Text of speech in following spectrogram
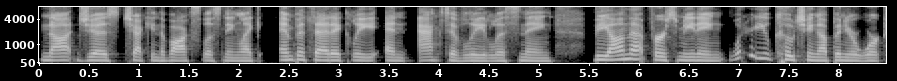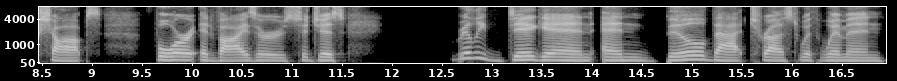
not just checking the box listening, like empathetically and actively listening. Beyond that first meeting, what are you coaching up in your workshops for advisors to just really dig in and build that trust with women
